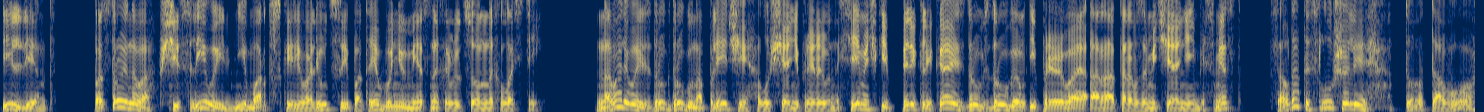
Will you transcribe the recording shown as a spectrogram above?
и лент, построенного в счастливые дни мартовской революции по требованию местных революционных властей. Наваливаясь друг другу на плечи, луща непрерывно семечки, перекликаясь друг с другом и прерывая ораторов замечаниями с мест, солдаты слушали то того,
